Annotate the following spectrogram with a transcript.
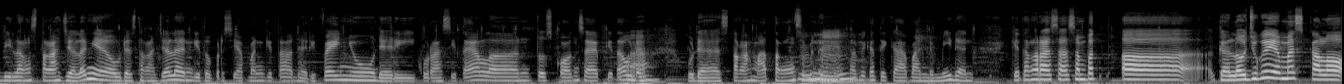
bilang setengah jalan ya udah setengah jalan gitu persiapan kita dari venue, dari kurasi talent, terus konsep kita udah udah setengah matang sebenarnya. Tapi ketika pandemi dan kita ngerasa sempet eh, galau juga ya mas kalau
